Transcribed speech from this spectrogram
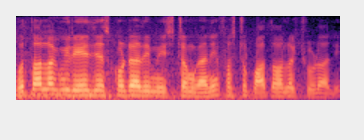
కొత్త వాళ్ళకి మీరు ఏది చేసుకుంటే అది మీ ఇష్టం కానీ ఫస్ట్ పాత వాళ్ళకి చూడాలి.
